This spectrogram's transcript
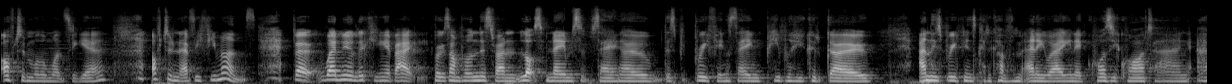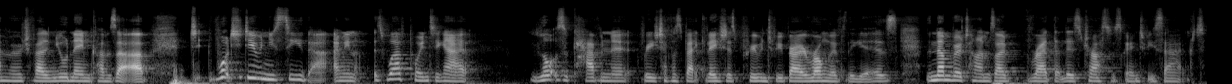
often more than once a year, often every few months. But when you're looking about, for example, in this round, lots of names of saying, oh, this briefing saying people who could go, and these briefings could come from anywhere, you know, Kwasi Kwarteng, Anne-Marie Trevelyan, your name comes up. What do you do when you see that? I mean, it's worth pointing out lots of cabinet reshuffle speculation has proven to be very wrong over the years. The number of times I've read that Liz Truss was going to be sacked,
